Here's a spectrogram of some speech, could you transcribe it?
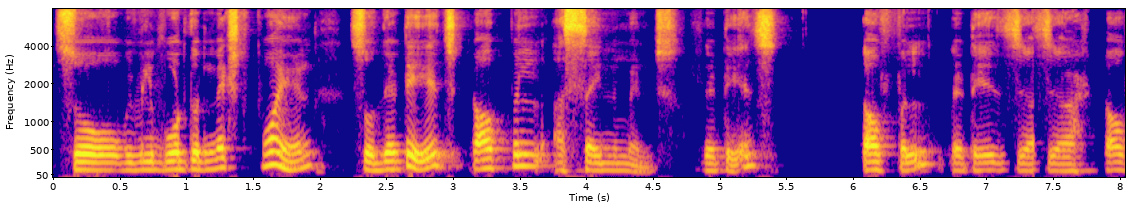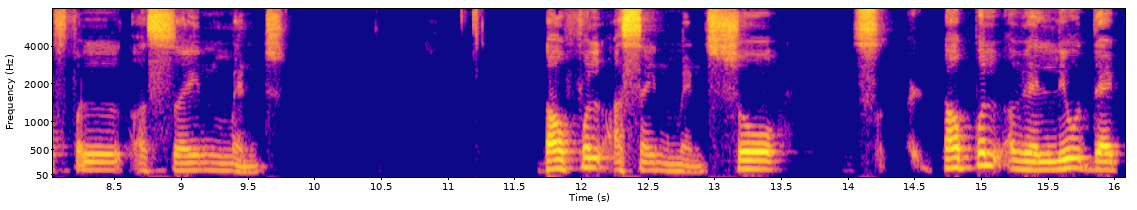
So we will go to the next point. So that is tuple assignment that is tuple that is uh, assignment tuple assignment so tuple value that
